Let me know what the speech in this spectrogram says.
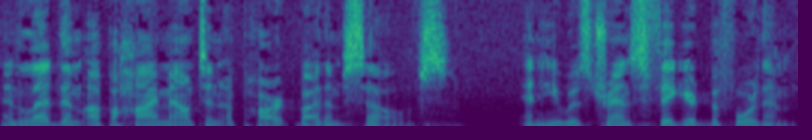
and led them up a high mountain apart by themselves. And he was transfigured before them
